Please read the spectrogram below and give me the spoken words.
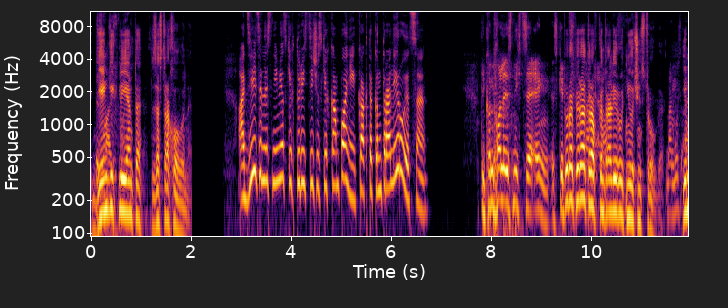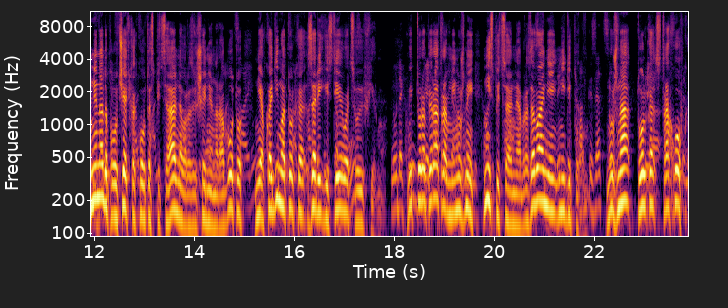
деньги клиента застрахованы. А деятельность немецких туристических компаний как-то контролируется? Туроператоров контролируют не очень строго. Им не надо получать какого-то специального разрешения на работу, необходимо только зарегистрировать свою фирму. Ведь туроператорам не нужны ни специальное образование, ни диплом. Нужна только страховка.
